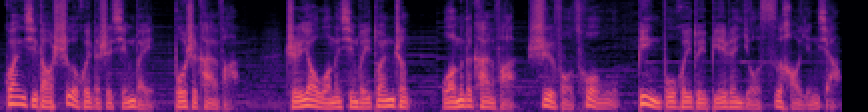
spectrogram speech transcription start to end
关系到社会的是行为，不是看法。只要我们行为端正。我们的看法是否错误，并不会对别人有丝毫影响。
